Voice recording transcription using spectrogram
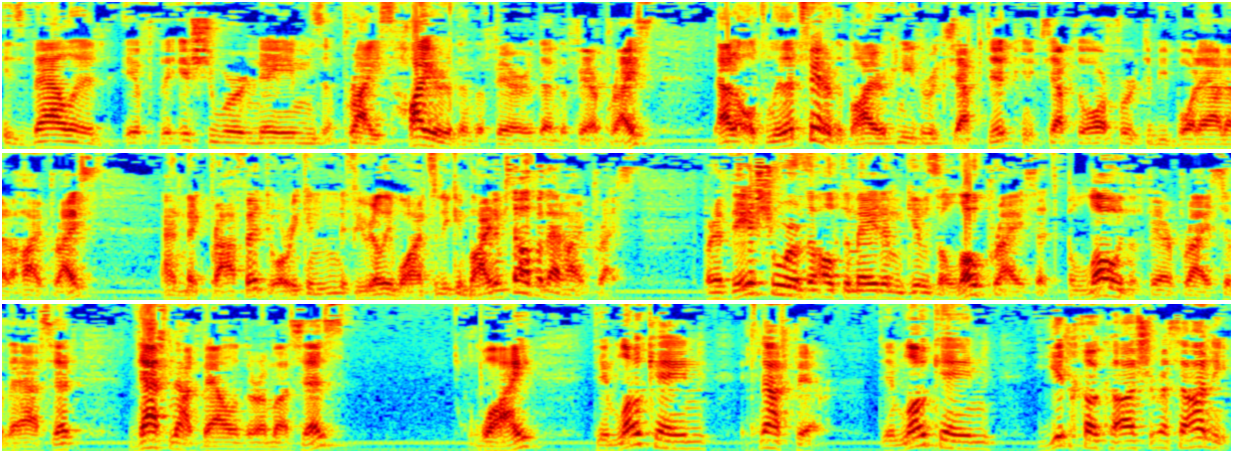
is valid if the issuer names a price higher than the fair than the fair price. That ultimately that's fair. The buyer can either accept it, can accept the offer to be bought out at a high price and make profit, or he can, if he really wants it, he can buy it himself at that high price. But if the issuer of the ultimatum gives a low price that's below the fair price of the asset, that's not valid, the Ramah says. Why? Dim lokain, it's not fair. Dim lokain, yidchak asher asani.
